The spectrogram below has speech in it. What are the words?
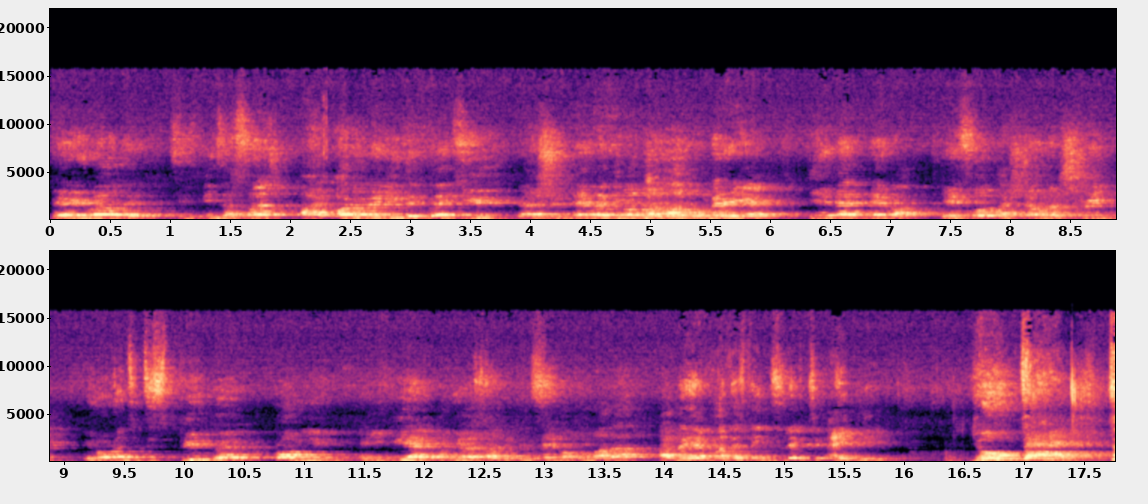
Very well then. Since things are such, I openly declare to you that I should never give up my love for Marianne. Hear that? Never. Henceforth, I shall not shrink in order to dispute her from you. And if you have on your side the consent of the mother, I may have other things left to aid me. You dare to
